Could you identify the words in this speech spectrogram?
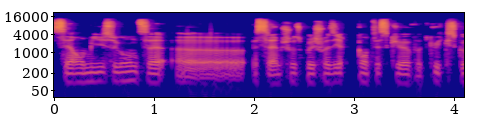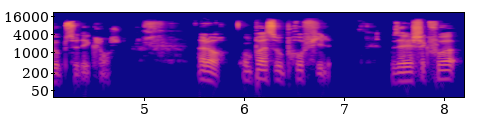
c'est en millisecondes, euh, c'est la même chose. Vous pouvez choisir quand est-ce que votre Quick Scope se déclenche. Alors, on passe au profil. Vous avez à chaque fois,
